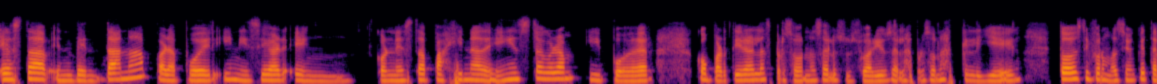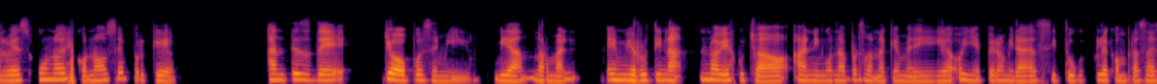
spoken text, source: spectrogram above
esta en ventana para poder iniciar en, con esta página de Instagram y poder compartir a las personas, a los usuarios, a las personas que le lleguen toda esta información que tal vez uno desconoce porque antes de yo, pues en mi vida normal, en mi rutina, no había escuchado a ninguna persona que me diga, oye, pero mira, si tú le compras a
